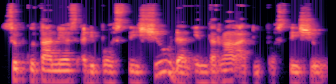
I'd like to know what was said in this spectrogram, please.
subcutaneous adipose tissue dan internal adipose tissue.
